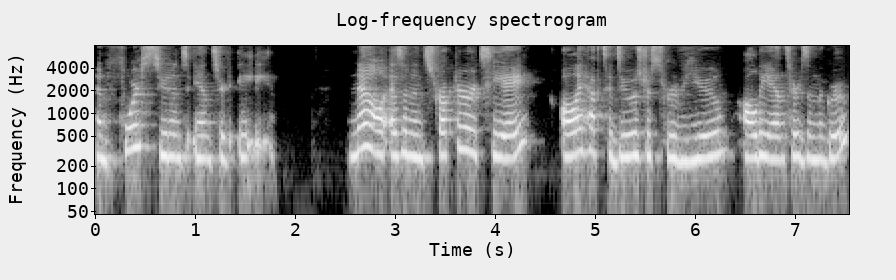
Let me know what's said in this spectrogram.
and 4 students answered 80. Now, as an instructor or TA, all I have to do is just review all the answers in the group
